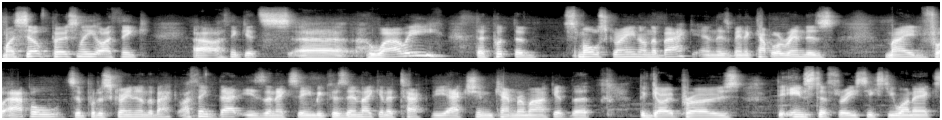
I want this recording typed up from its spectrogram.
Myself personally, I think uh, I think it's uh, Huawei that put the small screen on the back, and there's been a couple of renders made for Apple to put a screen on the back. I think that is the next thing because then they can attack the action camera market, the the GoPros, the Insta360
